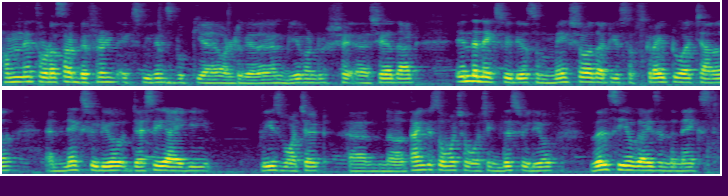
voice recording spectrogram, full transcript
हमने थोड़ा सा डिफरेंट एक्सपीरियंस बुक किया है all together and we want to share that in the next video so make sure that you subscribe to our channel and next video जैसे ही आएगी please watch it and thank you so much for watching this video will see you guys in the next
